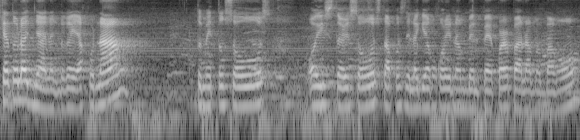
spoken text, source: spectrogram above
katulad niya, naglagay ako ng tomato sauce, oyster sauce, tapos nilagyan ko rin ng bell pepper para mabango.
